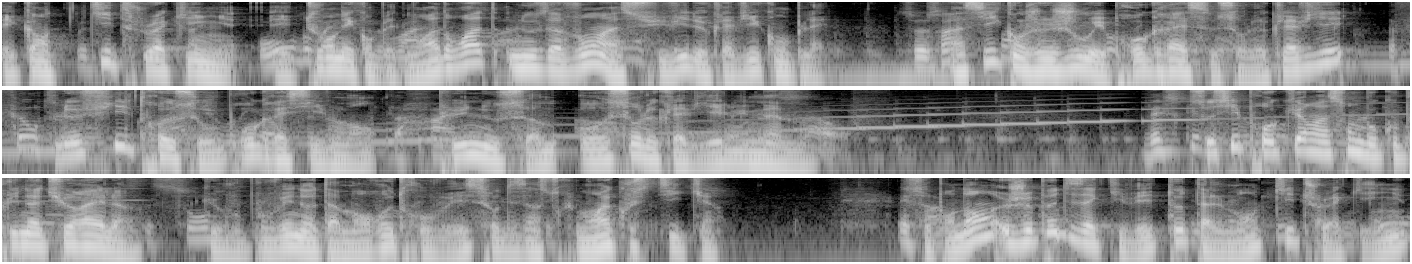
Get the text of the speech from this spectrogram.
Et quand Key Tracking est tourné complètement à droite, nous avons un suivi de clavier complet. Ainsi, quand je joue et progresse sur le clavier, le filtre s'ouvre progressivement, plus nous sommes hauts sur le clavier lui-même. Ceci procure un son beaucoup plus naturel, que vous pouvez notamment retrouver sur des instruments acoustiques. Cependant, je peux désactiver totalement Key Tracking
